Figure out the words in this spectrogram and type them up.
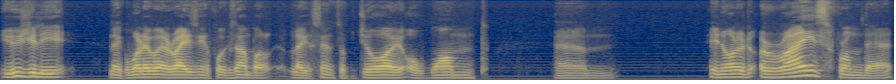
usually like whatever arising, for example, like a sense of joy or warmth, um, in order to arise from that,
